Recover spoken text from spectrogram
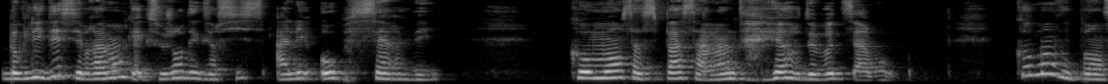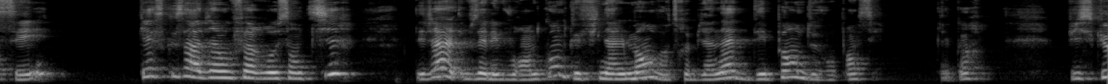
donc l'idée c'est vraiment qu'avec ce genre d'exercice, allez observer comment ça se passe à l'intérieur de votre cerveau. Comment vous pensez? Qu'est-ce que ça vient vous faire ressentir? Déjà, vous allez vous rendre compte que finalement, votre bien-être dépend de vos pensées. D'accord? Puisque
